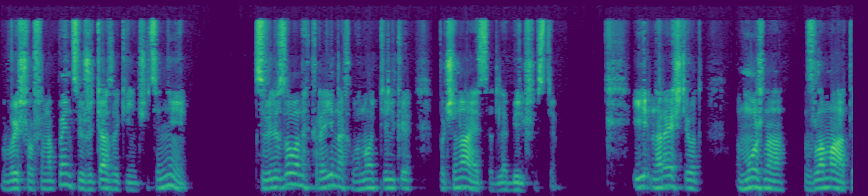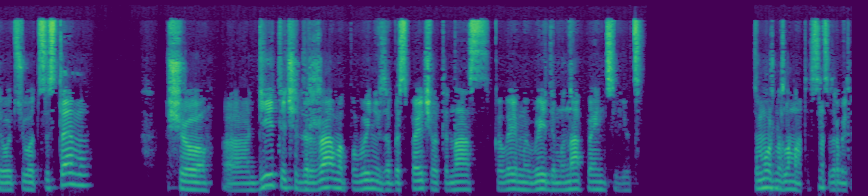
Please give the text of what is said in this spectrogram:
вийшовши на пенсію, життя закінчиться. Ні. В цивілізованих країнах воно тільки починається для більшості. І нарешті, от можна зламати оцю от систему, що е, діти чи держава повинні забезпечувати нас, коли ми вийдемо на пенсію. Це, можна зламати, це зробити.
